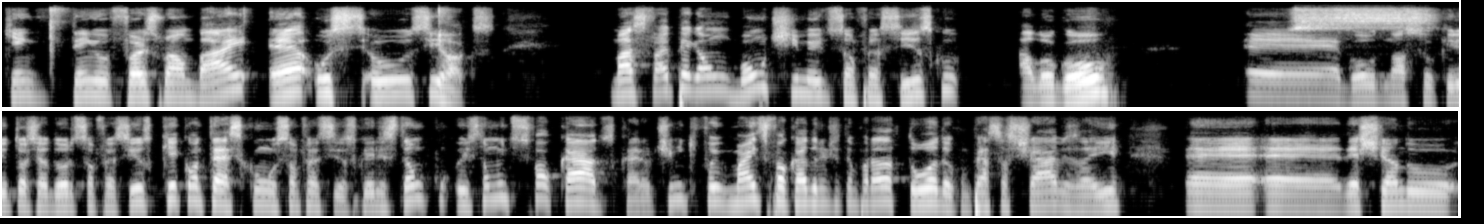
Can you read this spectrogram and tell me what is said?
quem tem o first round bye é o, o Seahawks. Mas vai pegar um bom time aí do São Francisco, alô gol, é, gol do nosso querido torcedor do São Francisco. O que acontece com o São Francisco? Eles estão eles estão muito desfalcados, cara. O time que foi mais desfalcado durante a temporada toda, com peças chaves aí é, é, deixando,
